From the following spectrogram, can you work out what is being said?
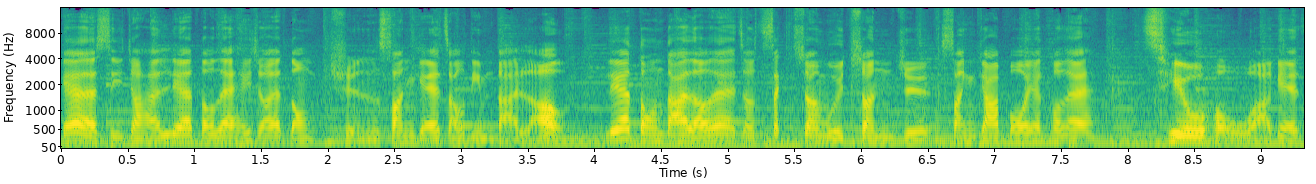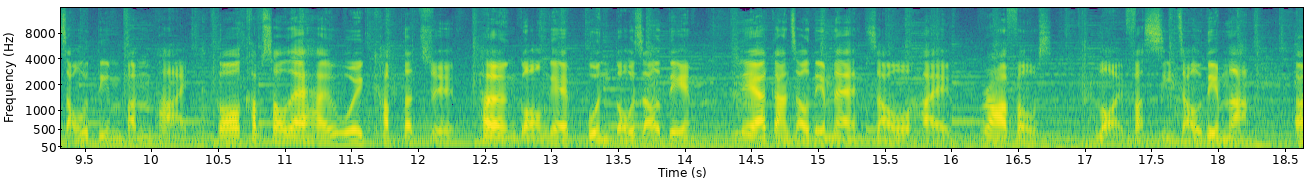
Galaxy 就喺呢一度咧起咗一棟全新嘅酒店大樓，呢一棟大樓咧就即將會進駐新加坡一個咧超豪華嘅酒店品牌，嗰個級數咧係會及得住香港嘅半島酒店。呢一間酒店咧就係 Raffles 來佛士酒店啦。咁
